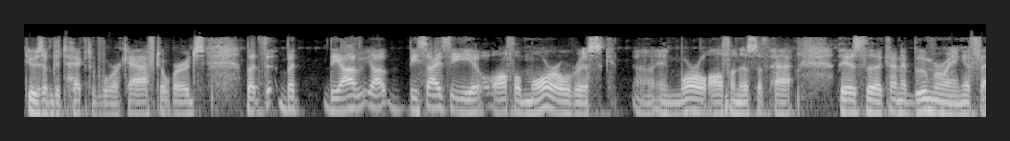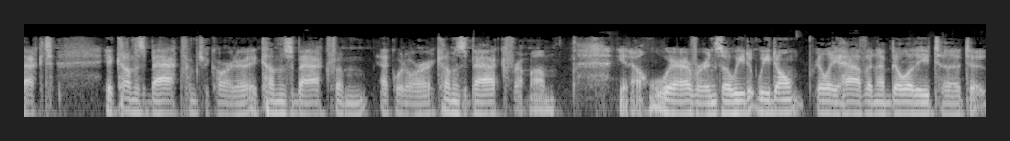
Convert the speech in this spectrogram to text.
do some detective work afterwards. But th- but the uh, besides the awful moral risk uh, and moral awfulness of that, there's the kind of boomerang effect. It comes back from Jakarta, it comes back from Ecuador, it comes back from um, you know wherever, and so we we don't really have an ability to to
